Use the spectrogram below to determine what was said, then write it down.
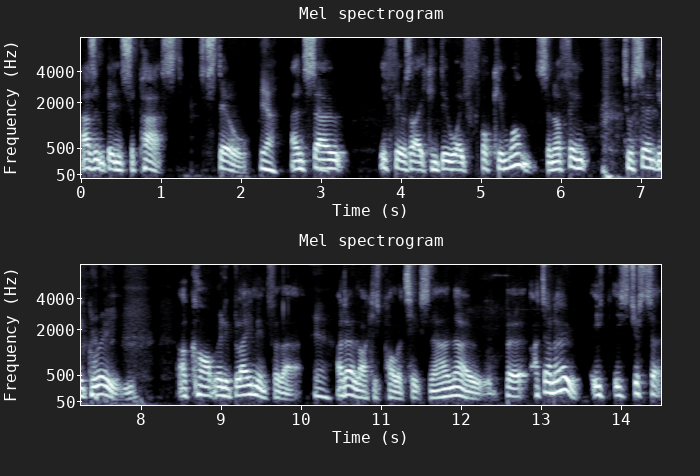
hasn't been surpassed still. Yeah. And so he feels like he can do what he fucking wants. And I think to a certain degree, I can't really blame him for that. Yeah. I don't like his politics now, no, but I don't know. He, he's just, a,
